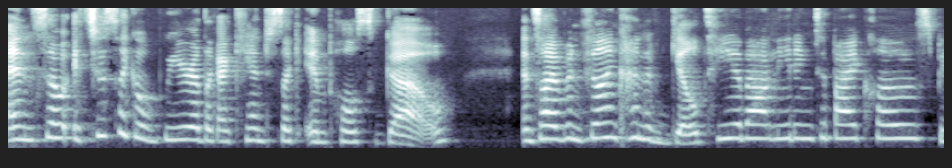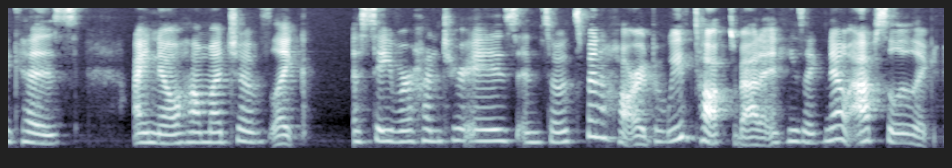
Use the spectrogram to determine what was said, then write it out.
And so it's just like a weird, like, I can't just like impulse go. And so I've been feeling kind of guilty about needing to buy clothes because I know how much of like a saver hunter is and so it's been hard but we've talked about it and he's like no absolutely like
